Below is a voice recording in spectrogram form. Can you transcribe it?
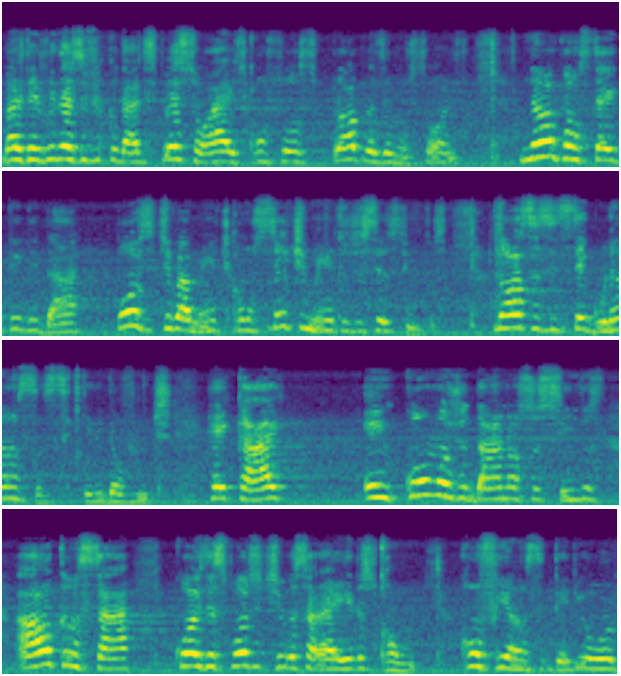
mas devido às dificuldades pessoais com suas próprias emoções, não conseguem lidar positivamente com os sentimentos de seus filhos. Nossas inseguranças, querido ouvinte, recaem em como ajudar nossos filhos a alcançar coisas positivas para eles, como confiança interior,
